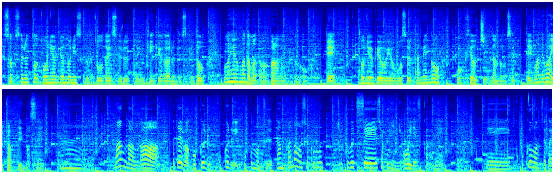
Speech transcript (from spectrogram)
不足すると糖尿病のリスクが増大するという研究があるんですけどこの辺はまだまだわからないことが多くて糖尿病を予防するための目標値などの設定までは至っていません。うん。マンガンが例えば穀類穀物なんかの食物植物性食品に多いですからね、えー穀物が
